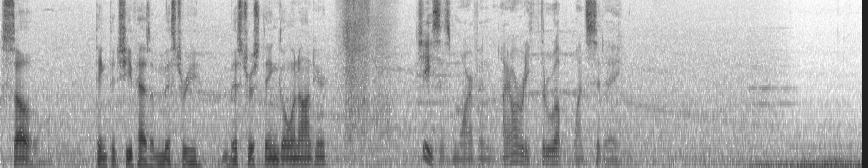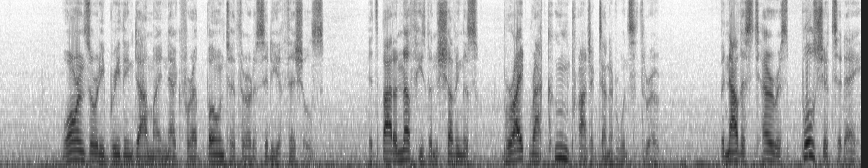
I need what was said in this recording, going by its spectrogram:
So, think the chief has a mystery mistress thing going on here? Jesus, Marvin, I already threw up once today. Warren's already breathing down my neck for a bone to throw to city officials. It's bad enough he's been shoving this bright raccoon project down everyone's throat. But now this terrorist bullshit today.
